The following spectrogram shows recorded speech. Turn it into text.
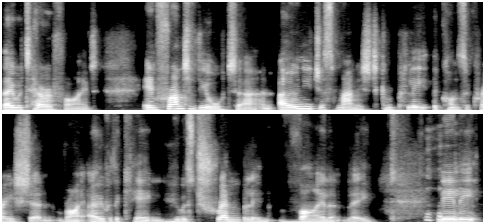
They were terrified in front of the altar and only just managed to complete the consecration right over the king, who was trembling violently. Nearly,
